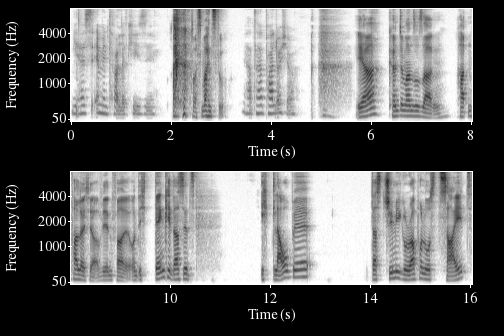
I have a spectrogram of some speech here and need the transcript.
wie heißt Emmentaler Käse? Was meinst du? Er hat halt ein paar Löcher. Ja, könnte man so sagen. Hat ein paar Löcher, auf jeden Fall. Und ich denke, dass jetzt. Ich glaube, dass Jimmy Garoppolos Zeit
